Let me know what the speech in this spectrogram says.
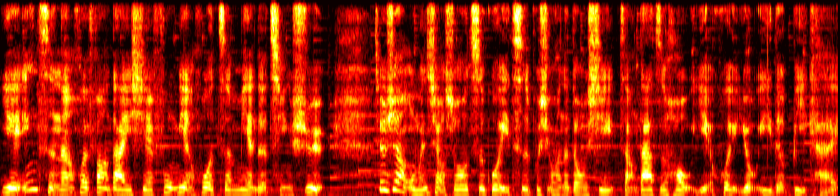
也因此呢，会放大一些负面或正面的情绪。就像我们小时候吃过一次不喜欢的东西，长大之后也会有意的避开。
